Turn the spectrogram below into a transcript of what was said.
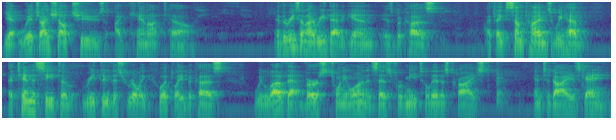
yet which I shall choose, I cannot tell. And the reason I read that again is because I think sometimes we have a tendency to read through this really quickly because we love that verse 21 that says, For me to live is Christ and to die is gain.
